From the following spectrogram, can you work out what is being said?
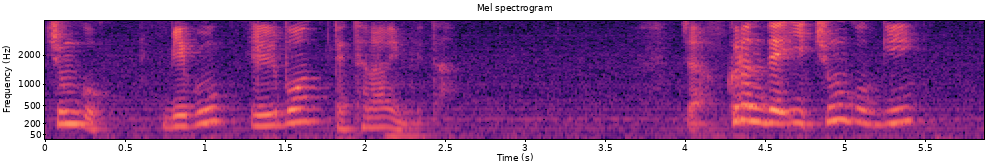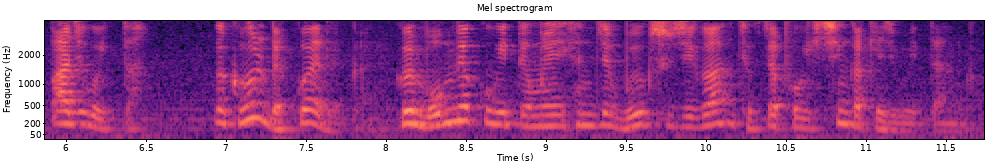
중국, 미국, 일본, 베트남입니다. 자, 그런데 이 중국이 빠지고 있다. 그러니까 그걸 메꿔야 될까요? 그걸 못 메꾸기 때문에 현재 무역 수지가 적자폭이 심각해지고 있다는 거예요.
